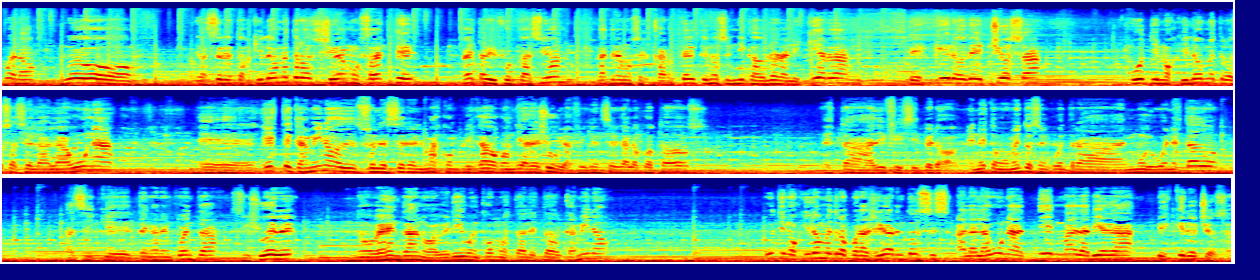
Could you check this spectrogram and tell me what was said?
Bueno luego de hacer estos kilómetros llegamos a este a esta bifurcación. Acá tenemos el cartel que nos indica dolor a la izquierda. Pesquero de Chosa, últimos kilómetros hacia la laguna. Eh, este camino suele ser el más complicado con días de lluvia, fíjense que a los costados está difícil, pero en estos momentos se encuentra en muy buen estado, así que tengan en cuenta, si llueve, no vengan o averigüen cómo está el estado del camino. Últimos kilómetros para llegar entonces a la laguna de Madariaga Pesquero Choza.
